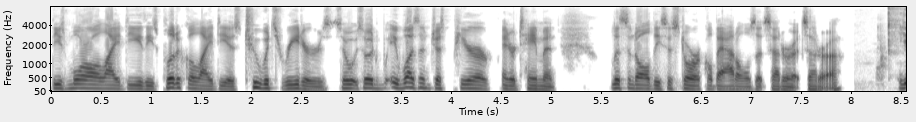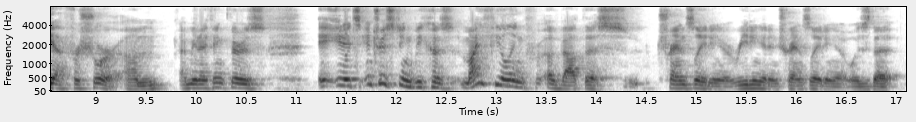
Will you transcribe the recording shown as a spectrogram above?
these moral ideas, these political ideas to its readers. So so it, it wasn't just pure entertainment. Listen to all these historical battles, et cetera, et cetera. Yeah, for sure. Um, I mean, I think there's. It, it's interesting because my feeling about this, translating it, reading it, and translating it, was that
